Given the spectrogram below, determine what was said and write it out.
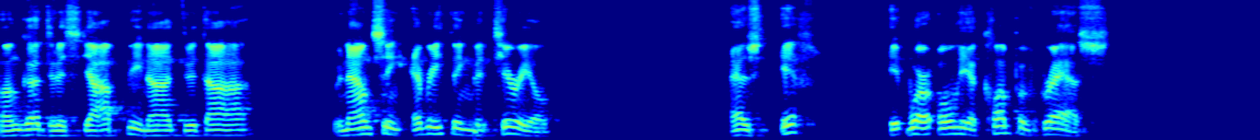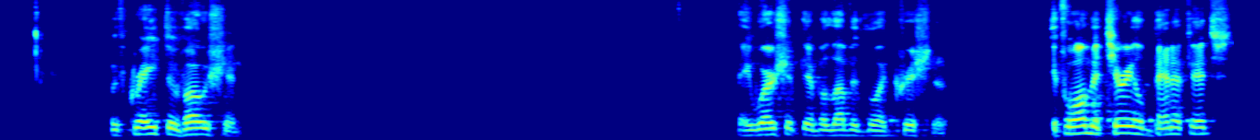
Panga Drisyapi Nadrita renouncing everything material as if it were only a clump of grass with great devotion. They worship their beloved Lord Krishna. If all material benefits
